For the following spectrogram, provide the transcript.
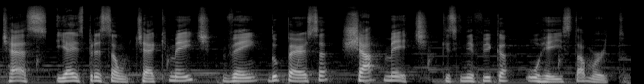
chess. E a expressão checkmate vem do persa shahmate, que significa o rei está morto.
